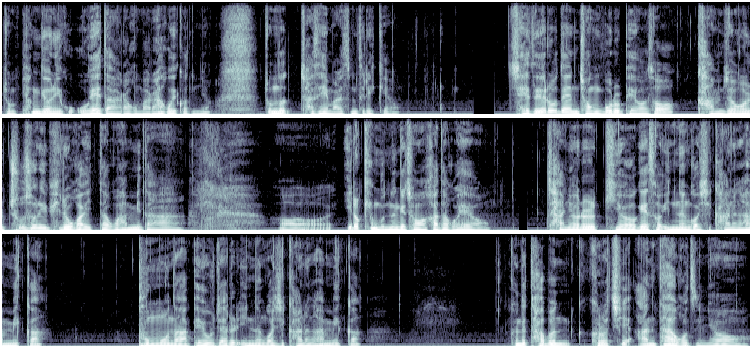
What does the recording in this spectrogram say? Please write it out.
좀 편견이고 오해다라고 말을 하고 있거든요. 좀 더 자세히 말씀드릴게요. 제대로 된 정보를 배워서 감정을 추스릴 필요가 있다고 합니다. 어, 이렇게 묻는 게 정확하다고 해요. 자녀를 기억해서 잊는 것이 가능합니까? 부모나 배우자를 잊는 것이 가능합니까? 근데 답은 그렇지 않다 하거든요.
